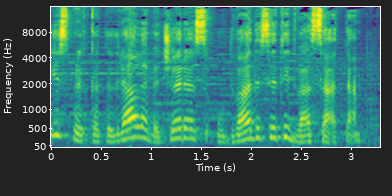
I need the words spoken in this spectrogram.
ispred katedrale večeras u 22 sata.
